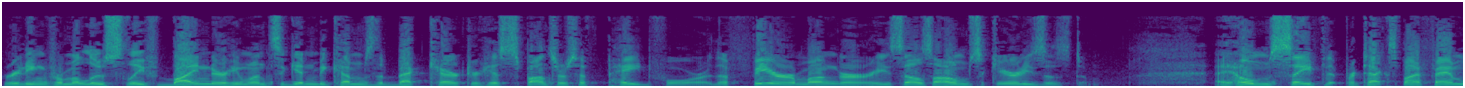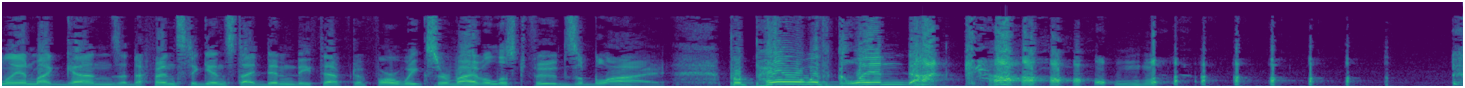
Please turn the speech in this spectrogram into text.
Reading from a loose leaf binder, he once again becomes the Beck character his sponsors have paid for. The fear monger. He sells a home security system a home safe that protects my family and my guns, a defense against identity theft, a four week survivalist food supply. Prepare with PrepareWithGlenn.com!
